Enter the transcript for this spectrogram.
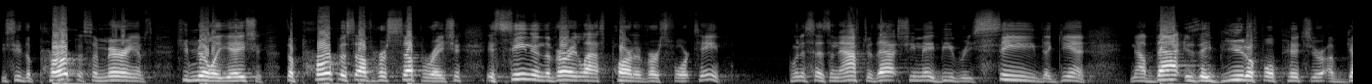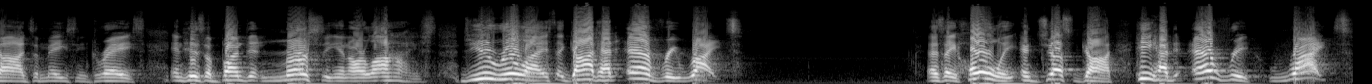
You see, the purpose of Miriam's humiliation, the purpose of her separation, is seen in the very last part of verse 14 when it says, And after that she may be received again. Now, that is a beautiful picture of God's amazing grace and His abundant mercy in our lives. Do you realize that God had every right, as a holy and just God, he had every right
